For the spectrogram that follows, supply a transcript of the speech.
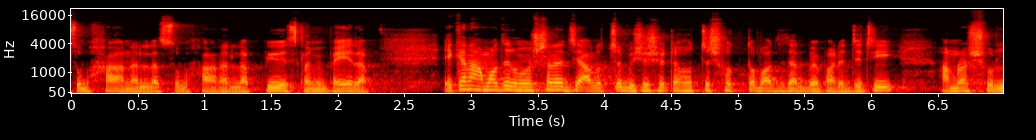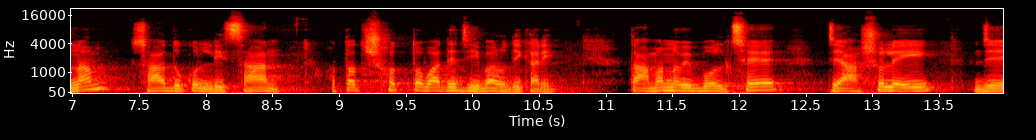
সুবহান আল্লাহ সুবহান আল্লাহ প্রিয় ইসলামী ভাইয়েরা, এখানে আমাদের অনুষ্ঠানের যে আলোচ্য বিষয় সেটা হচ্ছে সত্যবাদিতার ব্যাপারে, যেটি আমরা শুনলাম, সাদুকুল লিসান, অর্থাৎ সত্যবাদী জীবার অধিকারী। তা আমার নবী বলছে যে আসলেই যে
